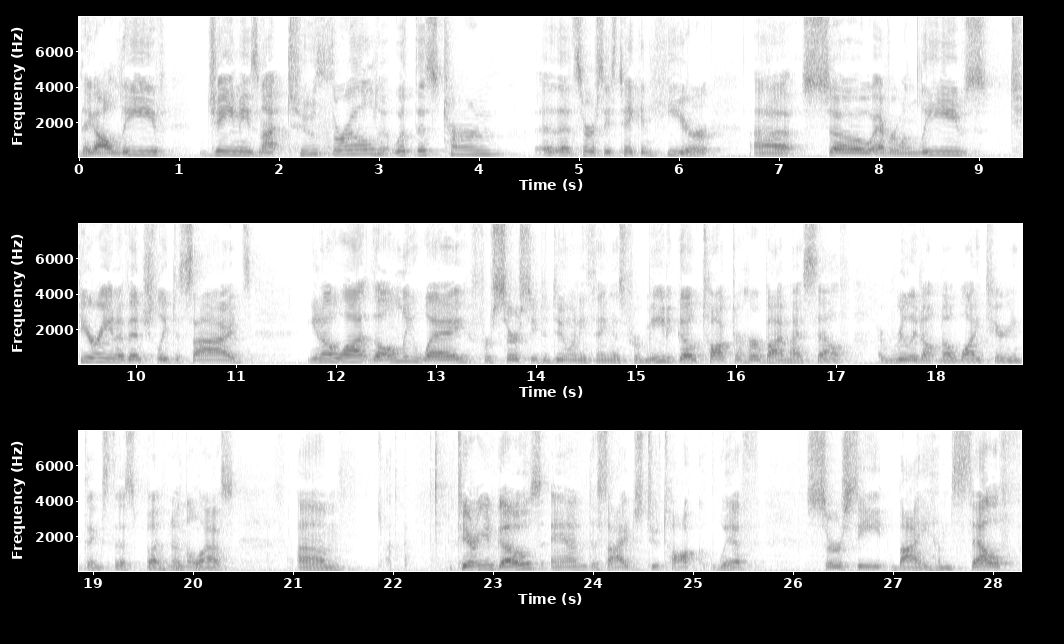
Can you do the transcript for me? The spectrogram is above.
they all leave. Jaime's not too thrilled with this turn uh, that Cersei's taken here. Uh, so everyone leaves. Tyrion eventually decides, you know what? The only way for Cersei to do anything is for me to go talk to her by myself. I really don't know why Tyrion thinks this, but nonetheless, um, Tyrion goes and decides to talk with Cersei by himself.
